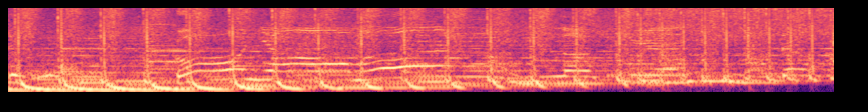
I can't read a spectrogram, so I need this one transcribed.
đêm có nhau mới là quyền đâu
